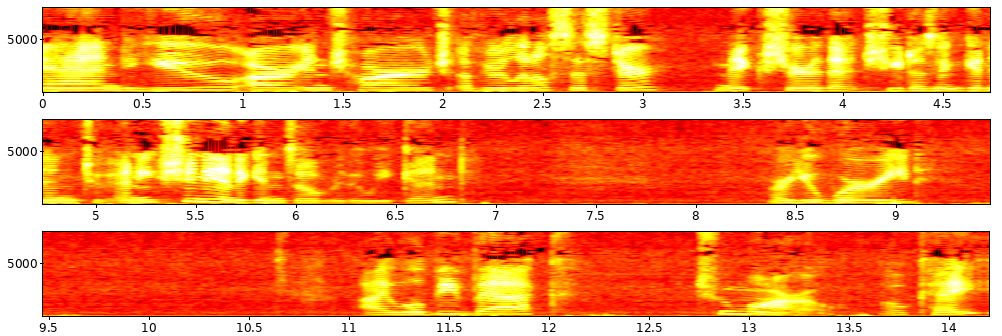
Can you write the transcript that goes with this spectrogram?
And you are in charge of your little sister. Make sure that she doesn't get into any shenanigans over the weekend. Are you worried? I will be back tomorrow, okay?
